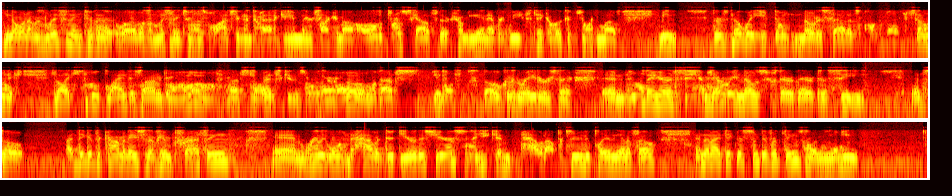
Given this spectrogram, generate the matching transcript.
you know, when I was listening to the, well, I wasn't listening to, I was watching the Nevada game. They were talking about all the pro scouts that are coming in every week to take a look at Jordan Love. I mean, there's no way you don't notice that as a quarterback. It's not like it's not like you put blinders on and go, oh, that's the Redskins over there. Oh, that's you know the Oakland Raiders there, and who are they here to see? I mean, everybody knows who they're there to see, and so I think it's a combination of him pressing and really wanting to have a good year this year so that he can have an opportunity to play in the NFL. And then I think there's some different things going on. I mean,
